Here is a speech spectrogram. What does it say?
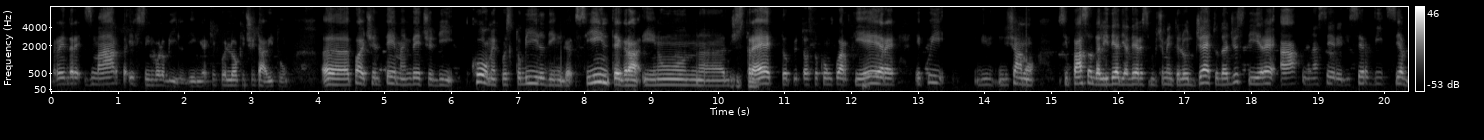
rendere smart il singolo building, che è quello che citavi tu. Uh, poi c'è il tema invece di come questo building si integra in un uh, distretto piuttosto che un quartiere e qui diciamo si passa dall'idea di avere semplicemente l'oggetto da gestire a una serie di servizi a,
